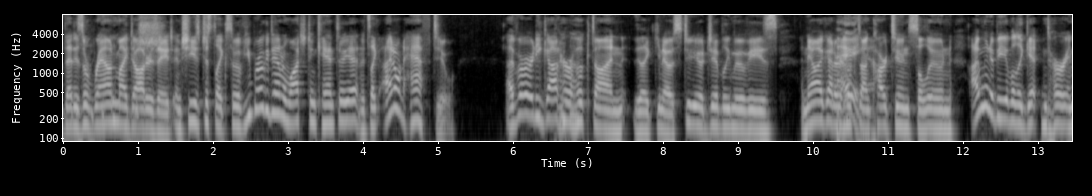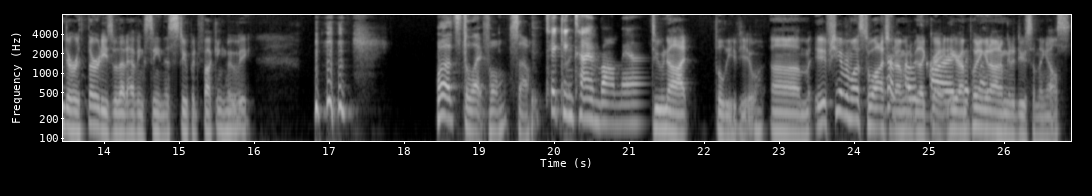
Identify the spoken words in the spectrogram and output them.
that is around my daughter's age, and she's just like, "So have you broke it down and watched Encanto yet?" And it's like, I don't have to. I've already got her Mm-hmm. hooked on like you know Studio Ghibli movies, and now I got her There hooked you on. Cartoon Saloon. I'm going to be able to get into her into her 30s without having seen this stupid fucking movie. Well, that's delightful. So Ticking time bomb, man. Do not believe you. Um, if she ever wants to watch Her it, I'm going to be like, great, here, I'm with, putting it on. I'm going to do something else.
